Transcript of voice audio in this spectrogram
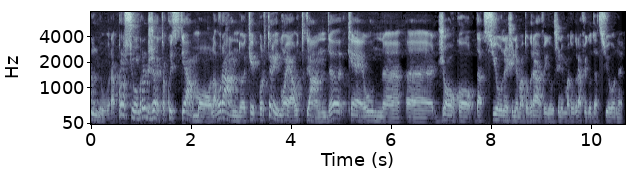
Allora, prossimo progetto a cui stiamo lavorando e che porteremo è Outgunned, che è un uh, gioco d'azione cinematografico, cinematografico d'azione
